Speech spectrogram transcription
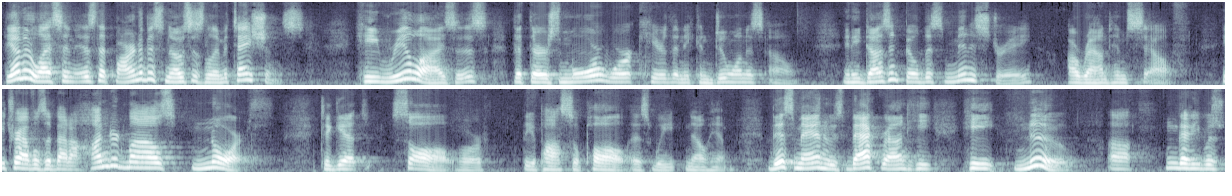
The other lesson is that Barnabas knows his limitations. He realizes that there's more work here than he can do on his own. And he doesn't build this ministry around himself. He travels about 100 miles north to get Saul, or the Apostle Paul as we know him. This man whose background he, he knew uh, that he was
